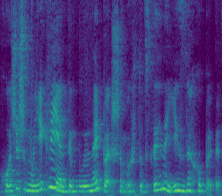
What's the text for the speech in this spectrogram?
Хочу, щоб мої клієнти були найпершими, хто встигне їх захопити.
